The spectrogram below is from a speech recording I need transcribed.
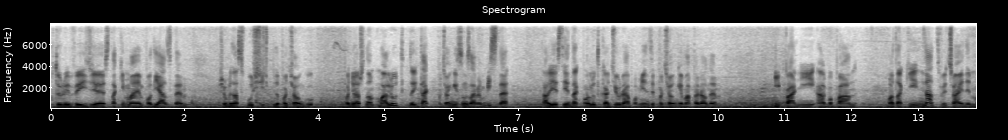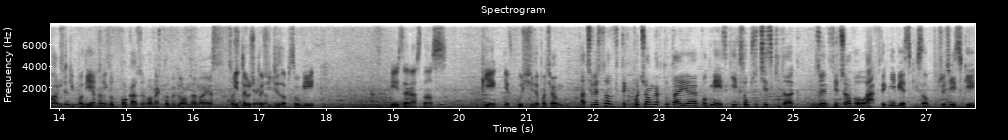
który wyjdzie z takim małym podjazdem, żeby nas wpuścić do pociągu. Ponieważ no, malut, no i tak pociągi są zarąbiste, ale jest jednak malutka dziura pomiędzy pociągiem a peronem i pani albo pan ma taki nadzwyczajny, malutki Nie podjeździk. wiem, pokażę wam jak to wygląda. No jest coś I tu już takiego. ktoś idzie z obsługi i zaraz nas pięknie wpuścić do pociągu. A czy wiesz co, w tych pociągach tutaj e, podmiejskich są przyciski, tak? Że Więc nie trzeba wołać. Tak, w tych niebieskich są przyciski.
